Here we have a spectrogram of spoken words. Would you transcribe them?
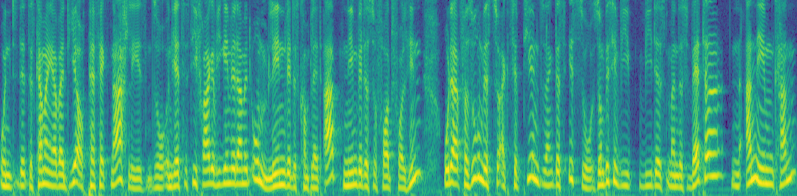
und das kann man ja bei dir auch perfekt nachlesen. So, und jetzt ist die Frage, wie gehen wir damit um? Lehnen wir das komplett ab? Nehmen wir das sofort voll hin? Oder versuchen wir es zu akzeptieren und zu sagen, das ist so. So ein bisschen wie, wie das, man das Wetter annehmen kann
